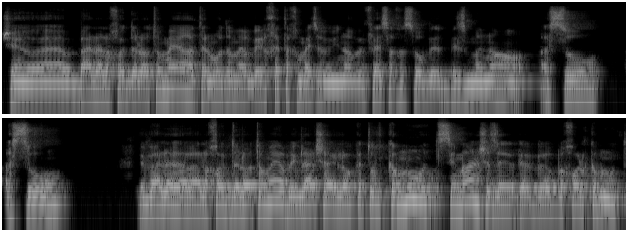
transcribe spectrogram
שבעל הלכות גדולות אומר, התלמוד אומר בהלכת החמץ ומינו בפסח אסור בזמנו אסור אסור ובעל הלכות גדולות אומר בגלל שלא כתוב כמות סימן שזה בכל כמות.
